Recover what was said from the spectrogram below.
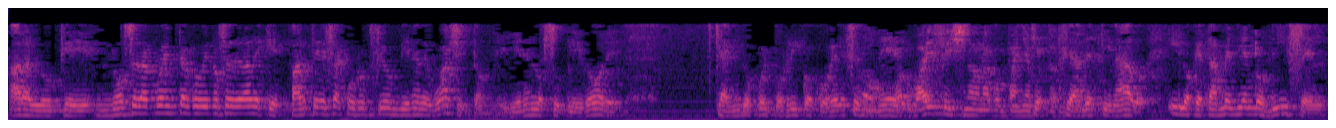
Ahora, lo que no se da cuenta el gobierno federal es que parte de esa corrupción viene de Washington y vienen los suplidores que han ido a Puerto Rico a coger ese dinero. Whitefish no una compañía que se han destinado. Y los que están vendiendo diésel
